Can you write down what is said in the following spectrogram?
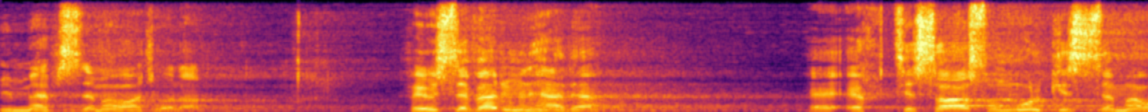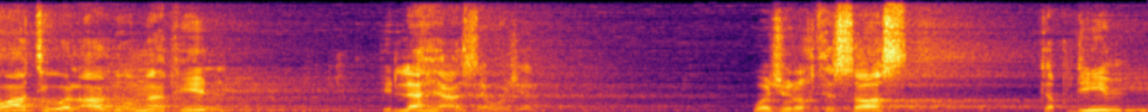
مما في السماوات والأرض. فيستفاد من هذا آه، اختصاص ملك السماوات والأرض وما فيهن بالله عز وجل. وجه الاختصاص تقديم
